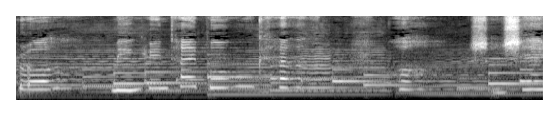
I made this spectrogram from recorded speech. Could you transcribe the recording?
若命运太不堪，我深陷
